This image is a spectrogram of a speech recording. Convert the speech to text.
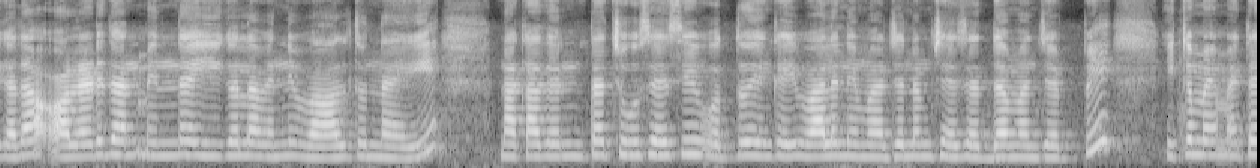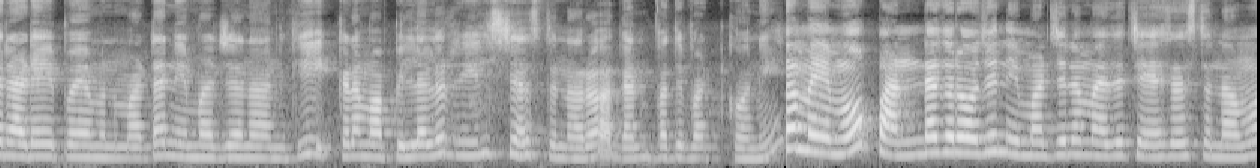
కదా. ఆల్రెడీ దాని మీద ఈగలు అవన్నీ వాళ్తున్నాయి. నాకు అదంతా చూసేసి వద్దు ఇంకా ఇవాళ నిమజ్జనం చేసేద్దామని చెప్పి ఇక మేమైతే రెడీ అయిపోయామన్నమాట నిమజ్జనానికి. ఇక్కడ మా పిల్లలు రీల్స్ చేస్తున్నారు ఆ గణపతి పట్టుకొని. మేము పండగ రోజు నిమజ్జనం అయితే చేసేస్తున్నాము.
